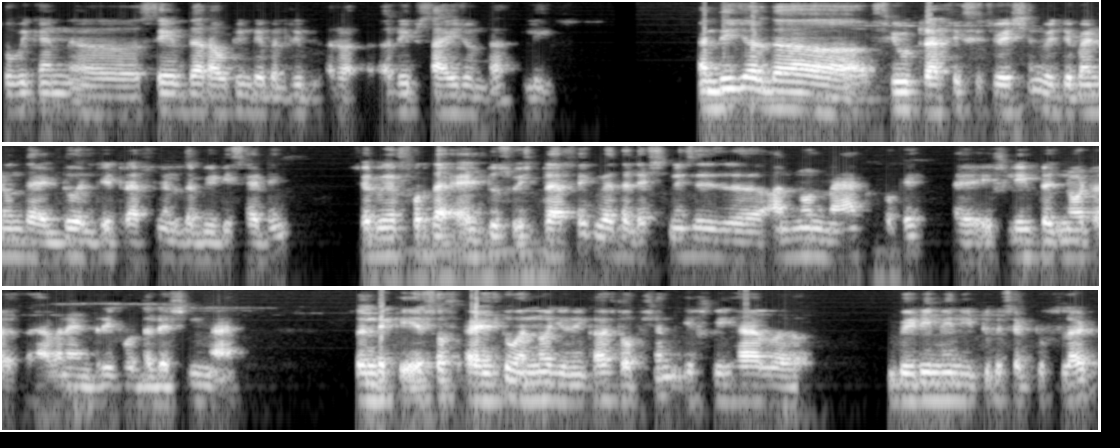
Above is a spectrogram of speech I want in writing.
So we can uh, save the routing table rib, rib size on the leaf. And these are the few traffic situation which depend on the L2 LT traffic and the BD setting. So we have for the L2 switch traffic where the destination is uh, unknown MAC, okay, if leaf does not have an entry for the destination MAC. So in the case of L2 unknown unicast option, if we have uh, BD may need to be set to flood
